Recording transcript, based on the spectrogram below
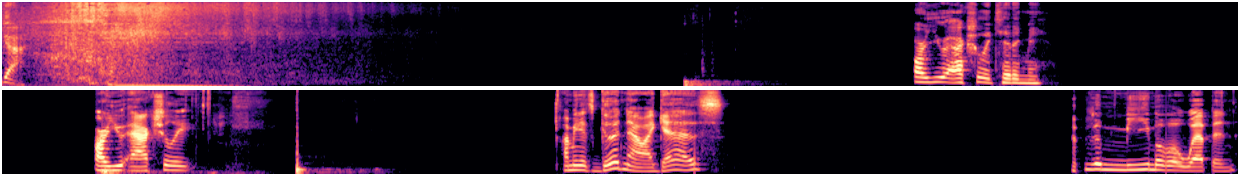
got? Are you actually kidding me? Are you actually I mean, it's good now, I guess. the meme of a weapon.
